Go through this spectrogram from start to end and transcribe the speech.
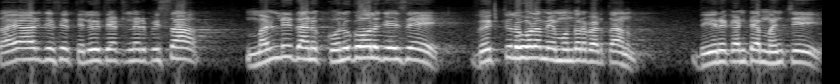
తయారు చేసే తెలివితేటలు నేర్పిస్తా. మళ్ళీ దాన్ని కొనుగోలు చేసే వ్యక్తులు కూడా మేము ముందర పెడతాను. దీనికంటే మంచి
